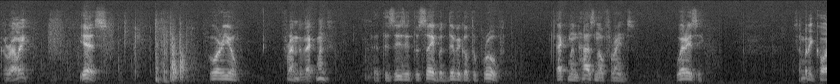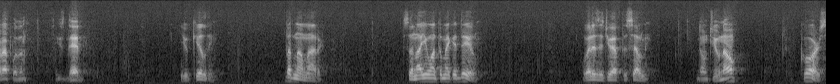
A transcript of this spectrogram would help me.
Corelli? Yes. Are you? Friend of Ekman's. That is easy to say, but difficult to prove. Ekman has no friends. Where is he? Somebody caught up with him. He's dead. You killed him. But no matter. So now you want to make a deal. What is it you have to sell me? Don't you know? Of course.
